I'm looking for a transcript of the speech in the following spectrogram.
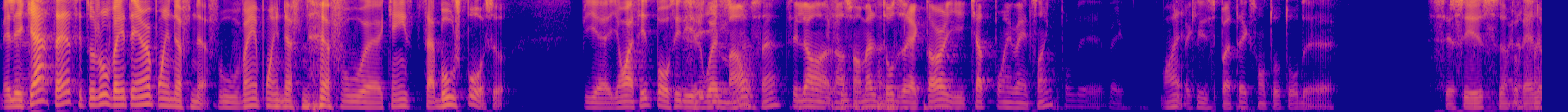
Mais les cartes, hein, c'est toujours 21,99 ou 20,99 ou 15. Euh, ça bouge pas, ça. Puis euh, ils ont essayé de passer des lois. C'est immense, hein? là, en, ce moment, le taux directeur, il est 4,25 pour les. Ben, Avec les hypothèques sont autour de 6. 6, à peu près, là,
